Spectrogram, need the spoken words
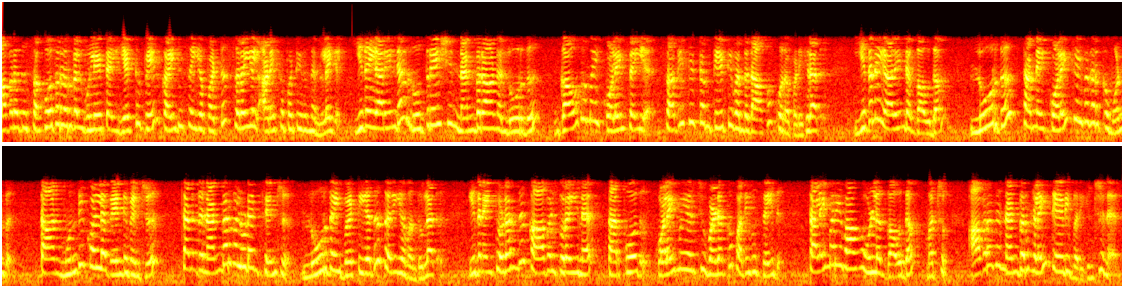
அவரது சகோதரர்கள் உள்ளிட்ட எட்டு பேர் கைது செய்யப்பட்டு சிறையில் அடைக்கப்பட்டிருந்த நிலையில். இதை அறிந்த ருத்ரேஷின் நண்பரான லூர்து கௌதமை கொலை செய்ய சதித்திட்டம் தீட்டி வந்ததாக கூறப்படுகிறது. இதனை அறிந்த கௌதம் லூர்து தன்னை கொலை செய்வதற்கு முன்பு தான் முந்திக் கொள்ள வேண்டுமென்று தனது நண்பர்களுடன் சென்று லூர்தை வெட்டியது தெரிய வந்துள்ளது. இதனைத் தொடர்ந்து காவல்துறையினர் தற்போது கொலை முயற்சி வழக்கு பதிவு செய்து தலைமறைவாக உள்ள கௌதம் மற்றும் அவரது நண்பர்களை தேடி வருகின்றனர்.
